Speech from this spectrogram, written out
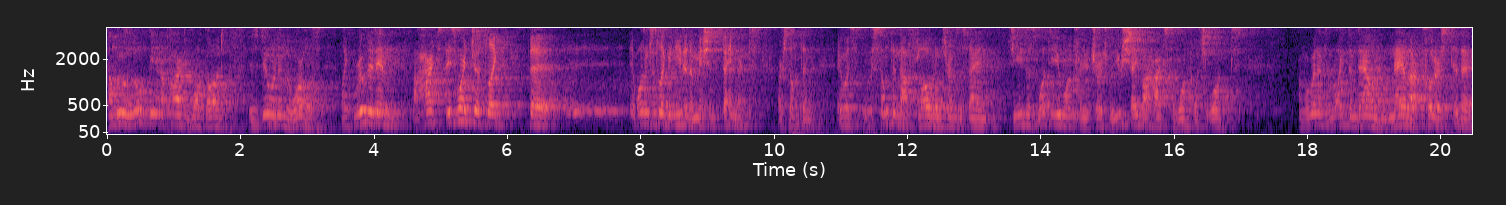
and we will love being a part of what God is doing in the world. Like rooted in our hearts. These weren't just like the it wasn't just like we needed a mission statement or something. It was, it was something that flowed in terms of saying, Jesus, what do you want from your church? Will you shape our hearts to want what you want? And we're willing to write them down and nail our colours to the,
